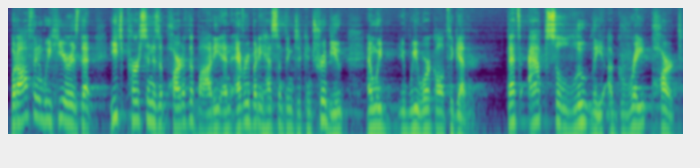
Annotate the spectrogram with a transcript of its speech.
What often we hear is that each person is a part of the body and everybody has something to contribute, and we, we work all together. That's absolutely a great part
